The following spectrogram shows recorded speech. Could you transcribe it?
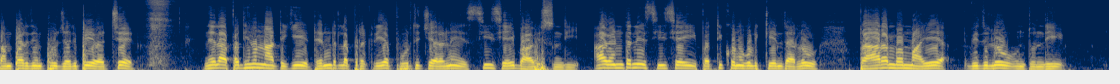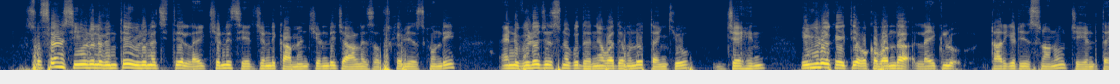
సంప్రదింపు జరిపి వచ్చే నెల పదిహేను నాటికి టెండర్ల ప్రక్రియ పూర్తి చేయాలని సీసీఐ భావిస్తుంది. ఆ వెంటనే సీసీఐ పత్తి కొనుగోలు కేంద్రాలు ప్రారంభం అయ్యే విధులు ఉంటుంది. సో ఫ్రెండ్స్ ఈ వీడియోలో వింటే వీడియో నచ్చితే లైక్ చేయండి షేర్ చేయండి కామెంట్ చేయండి ఛానల్ని సబ్స్క్రైబ్ చేసుకోండి. అండ్ వీడియో చూసినకు ధన్యవాదములు. థ్యాంక్ యూ జై హింద్. ఈ వీడియోకి అయితే ఒక వంద లైక్లు టార్గెట్ చేస్తున్నాను. చేయండి. థ్యాంక్ యూ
